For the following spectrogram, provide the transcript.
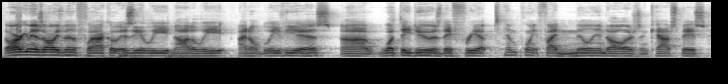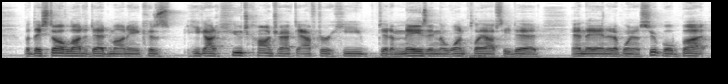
the argument has always been Flacco is he elite, not elite. I don't believe he is. Uh, what they do is they free up 10.5 million dollars in cap space, but they still have a lot of dead money because he got a huge contract after he did amazing the one playoffs he did, and they ended up winning a Super Bowl. But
